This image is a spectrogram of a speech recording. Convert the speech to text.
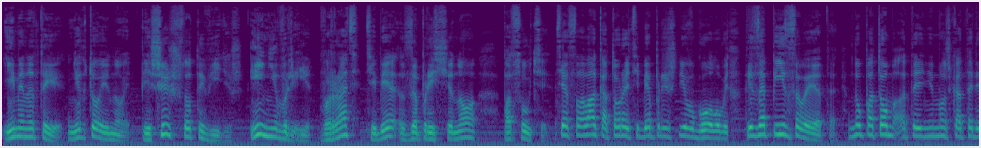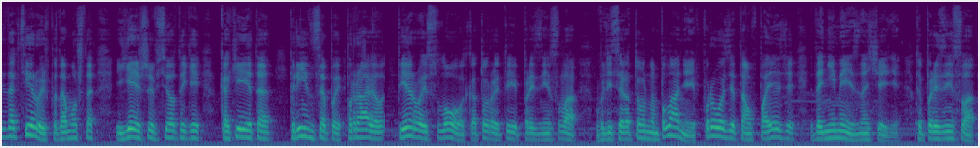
Именно ты, никто иной. Пиши, что ты видишь, и не ври. Врать тебе запрещено по сути. Те слова, которые тебе пришли в голову, ты записывай это. Ну, потом ты немножко отредактируешь, потому что есть же все-таки какие-то принципы, правила. Первое слово, которое ты произнесла в литературном плане, в прозе, там, в поэзии, это не имеет значения. Ты произнесла.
